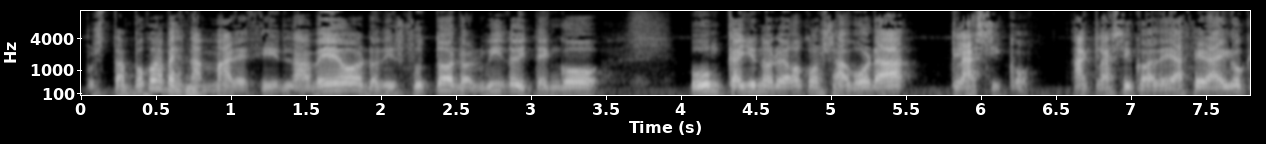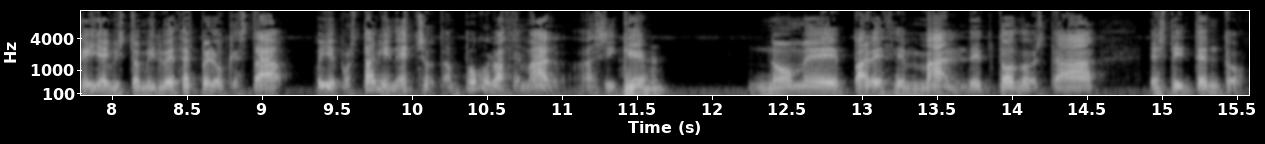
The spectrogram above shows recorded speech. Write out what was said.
pues tampoco me parece tan mal. Es decir, la veo, lo disfruto, lo olvido y tengo un callo noruego con sabor a clásico. A clásico de hacer algo que ya he visto mil veces, pero que está, oye, pues está bien hecho, tampoco lo hace mal. Así que no me parece mal del todo esta, este intento.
